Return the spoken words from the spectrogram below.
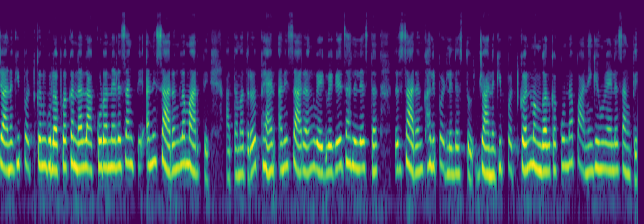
जानकी पटकन गुलाबकाकांना लाकूड आणायला सांगते आणि सारंगला मारते. आता मात्र फॅन आणि सारंग वेगवेगळे झालेले असतात तर सारंग खाली पडलेले असतो. जानकी पटकन मंगल काकूंना पाणी घेऊन यायला सांगते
